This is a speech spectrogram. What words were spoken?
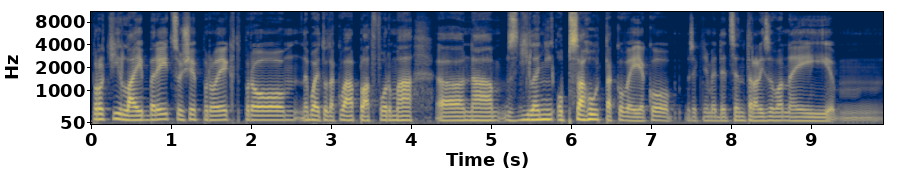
proti Library, což je projekt pro, nebo je to taková platforma eh, na sdílení obsahu, takovej jako, řekněme, decentralizovaný mm,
